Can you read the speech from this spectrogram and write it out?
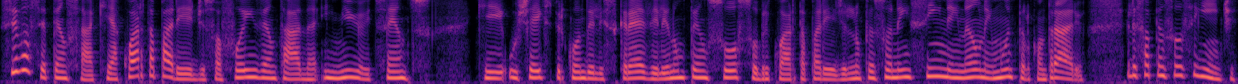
Se você pensar que a quarta parede só foi inventada em 1800, que o Shakespeare, quando ele escreve, ele não pensou sobre quarta parede, ele não pensou nem sim, nem não, nem muito pelo contrário. Ele só pensou o seguinte:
